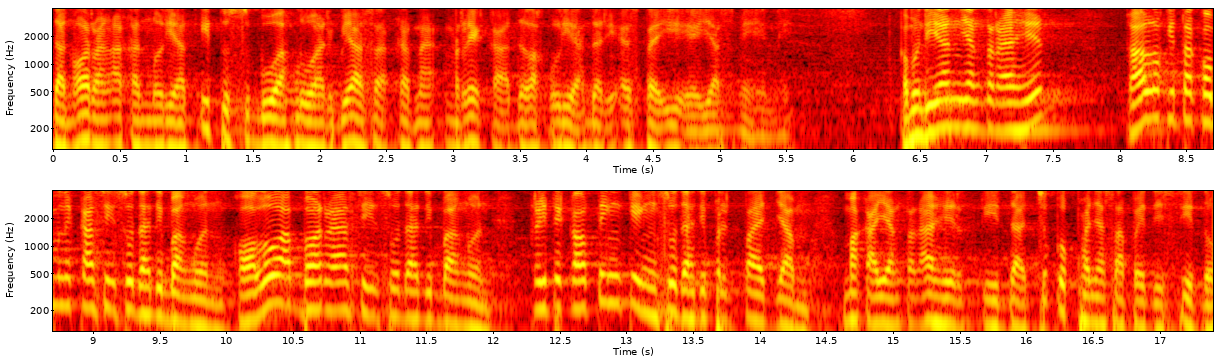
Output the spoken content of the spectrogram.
dan orang akan melihat itu sebuah luar biasa karena mereka adalah kuliah dari STIE Yasmi ini. Kemudian yang terakhir, kalau kita komunikasi sudah dibangun, kolaborasi sudah dibangun, critical thinking sudah dipertajam, maka yang terakhir tidak cukup hanya sampai di situ,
